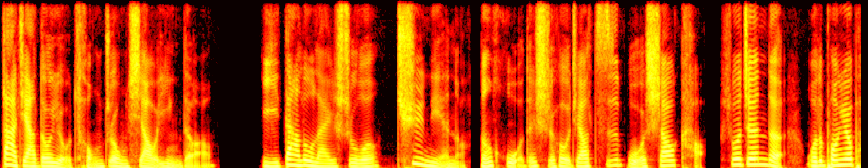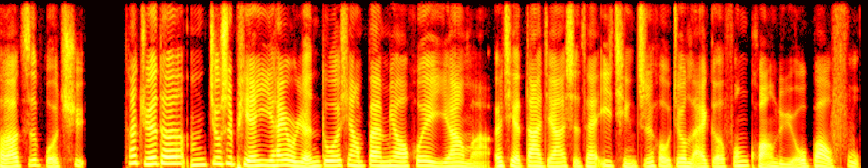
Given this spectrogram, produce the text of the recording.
大家都有从众效应的哦。以大陆来说，去年呢很火的时候叫淄博烧烤。说真的，我的朋友跑到淄博去，他觉得嗯就是便宜，还有人多，像办庙会一样嘛。而且大家是在疫情之后就来个疯狂旅游暴富，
